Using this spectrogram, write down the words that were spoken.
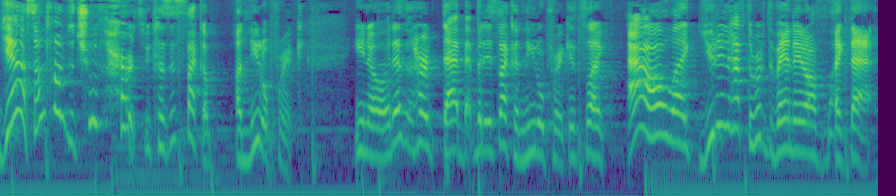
yeah, sometimes the truth hurts because it's like a, a needle prick. You know, it doesn't hurt that bad, but it's like a needle prick. It's like, ow, like you didn't have to rip the band-aid off like that.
